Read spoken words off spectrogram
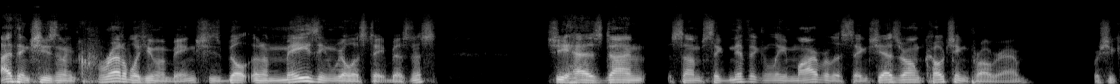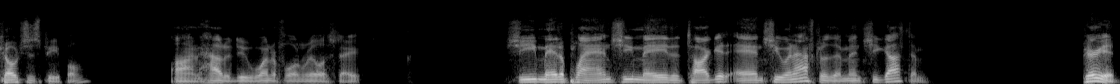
I think she's an incredible human being. She's built an amazing real estate business. She has done some significantly marvelous things. She has her own coaching program where she coaches people on how to do wonderful in real estate. She made a plan, she made a target, and she went after them and she got them. Period.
